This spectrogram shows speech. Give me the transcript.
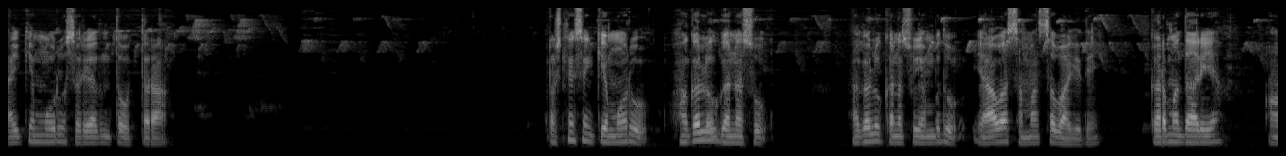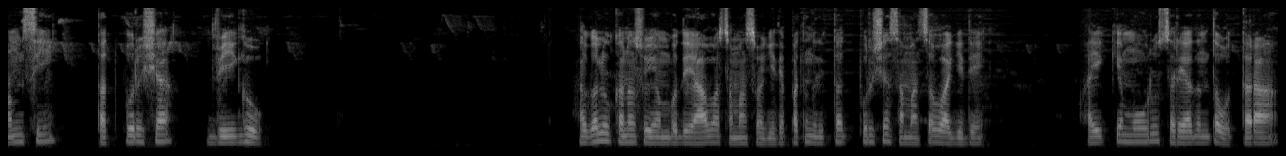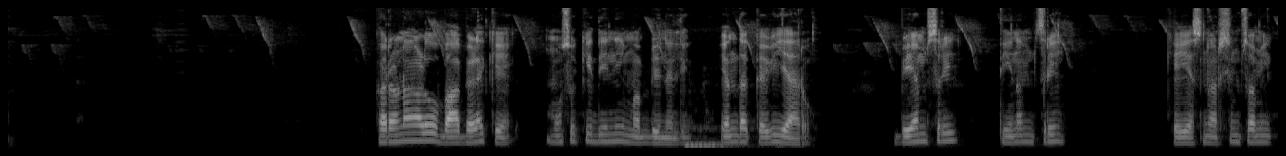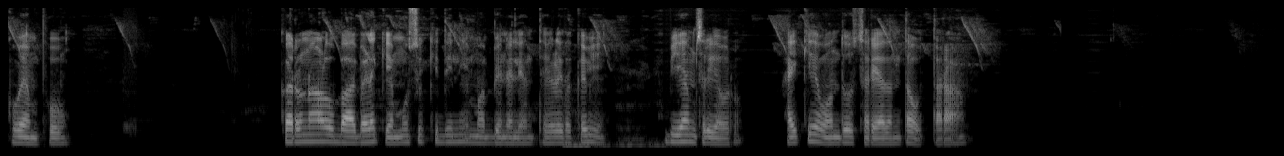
ಆಯ್ಕೆ ಮೂರು ಸರಿಯಾದಂಥ ಉತ್ತರ. ಪ್ರಶ್ನೆ ಸಂಖ್ಯೆ ಮೂರು, ಹಗಲು ಗನಸು ಹಗಲು ಕನಸು ಎಂಬುದು ಯಾವ ಸಮಾಸವಾಗಿದೆ? ಕರ್ಮಧಾರಿಯ ಆಂಸಿ ತತ್ಪುರುಷ, ದ್ವಿಗು. ಹಗಲು ಕನಸು ಎಂಬುದು ಯಾವ ಸಮಾಸವಾಗಿದೆ? ಪತಂದ್ರೆ ತತ್ಪುರುಷ ಸಮಾಸವಾಗಿದೆ. ಆಯ್ಕೆ ಮೂರು ಸರಿಯಾದಂಥ ಉತ್ತರ. ಕರುಣಾಳು ಬಾ ಬೆಳಕೆ ಮುಸುಕಿದಿನಿ ಮಬ್ಬಿನಲ್ಲಿ ಎಂದ ಕವಿ ಯಾರು? B M Shri Teenam Shri K. S. Narasimhaswamy Kuvempu. ಕರುಣಾಳು ಬಾ ಬೆಳಕೆ ಮುಸುಕಿದಿನಿ ಮಬ್ಬಿನಲ್ಲಿ ಅಂತ ಹೇಳಿದ ಕವಿ ಬಿ ಎಂ ಶ್ರೀ ಅವರು. ಆಯ್ಕೆ ಒಂದು ಸರಿಯಾದಂಥ ಉತ್ತರ.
